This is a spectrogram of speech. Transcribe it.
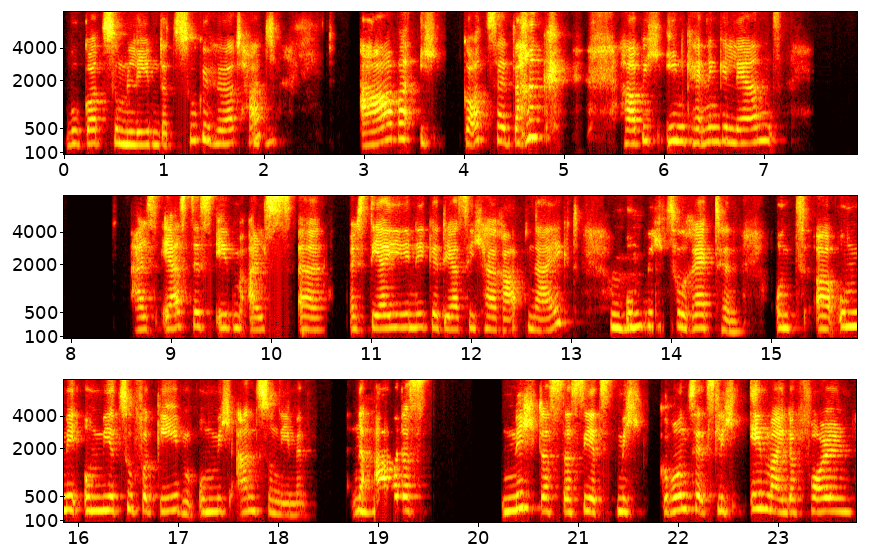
wo, Gott, zum Leben dazugehört hat. Mhm. Aber ich, Gott sei Dank, habe ich ihn kennengelernt als erstes eben als, äh, als derjenige, der sich herabneigt, mhm. um mich zu retten und äh, um, um, mir zu vergeben, um mich anzunehmen. Mhm. Na, aber das nicht, dass das jetzt mich grundsätzlich immer in der vollen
